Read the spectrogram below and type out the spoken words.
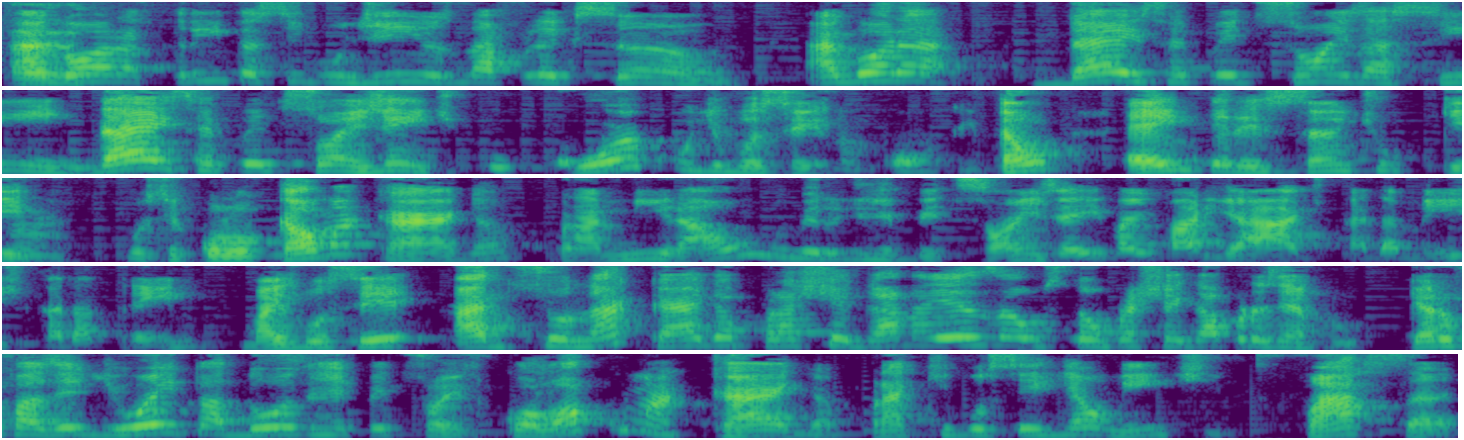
É. Agora 30 segundinhos na flexão. Agora 10 repetições assim, 10 repetições. Gente, o corpo de vocês não conta. Então, é interessante o quê? Você colocar uma carga para mirar um número de repetições, aí vai variar de cada mês, de cada treino, mas você adicionar carga para chegar na exaustão, para chegar, por exemplo, quero fazer de 8 a 12 repetições. Coloca uma carga para que você realmente faça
